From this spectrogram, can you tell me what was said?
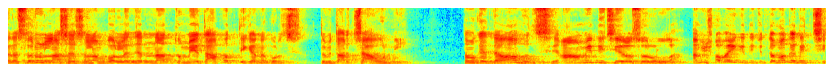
রসুল্লাহ সাল্লাম বললেন যে, না, তুমি এতে আপত্তি কেন করছ? তুমি তার চাওনি। তোমাকে দেওয়া হচ্ছে, আমি দিচ্ছি রসুল্লাহ আমি সবাইকে দিচ্ছি, তোমাকে দিচ্ছি।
